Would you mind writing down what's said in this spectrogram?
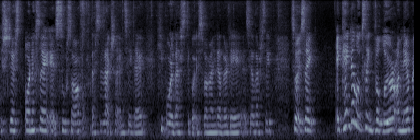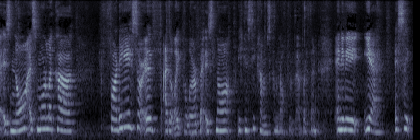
it's just honestly, it's so soft. This is actually inside out. He wore this to go to swimming the other day as the other sleeve. So it's like it kind of looks like velour on there, but it's not. It's more like a furry sort of I don't like velour but it's not you can see crumbs coming off of everything. Anyway yeah it's like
